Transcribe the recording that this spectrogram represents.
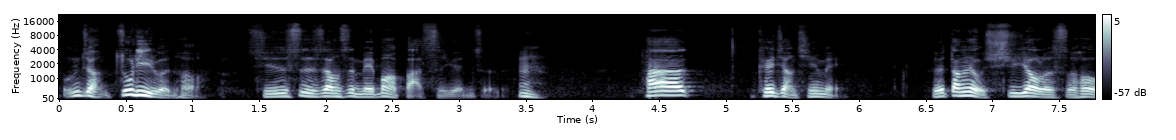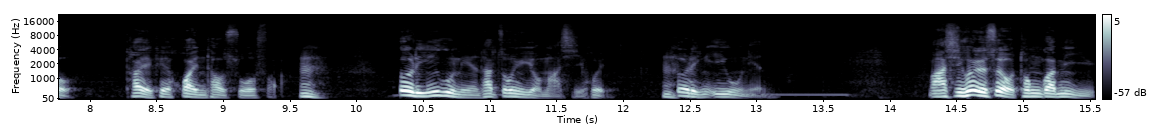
我们讲朱立伦哈，其实事实上是没办法把持原则的，嗯，他可以讲亲美，可是当有需要的时候，他也可以换一套说法，嗯，二零一五年他终于有马习会，二零一五年马习会的时候有通关密语，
